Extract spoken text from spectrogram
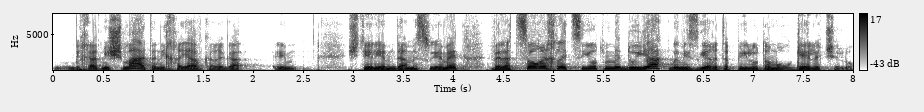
מבחינת משמעת אני חייב כרגע אמ, שתהיה לי עמדה מסוימת, ולצורך לציות מדויק במסגרת הפעילות המורגלת שלו.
